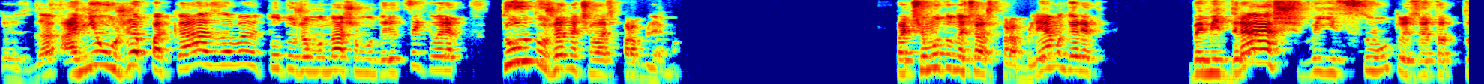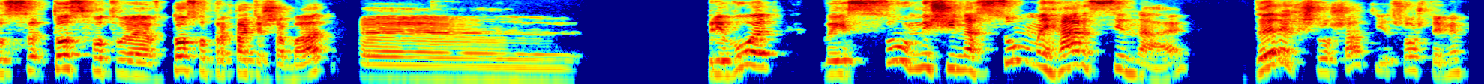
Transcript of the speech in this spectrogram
То есть, да, они уже показывают, тут уже наши мудрецы говорят, тут уже началась проблема. Почему тут началась проблема? Говорят, Бемидраш в Ису, то есть это Тосфот, Тосфот в трактате Шаббат, э, приводит в Ису Мишинасум Мегар Синай, Дерех Шлошат Ешоштемим,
